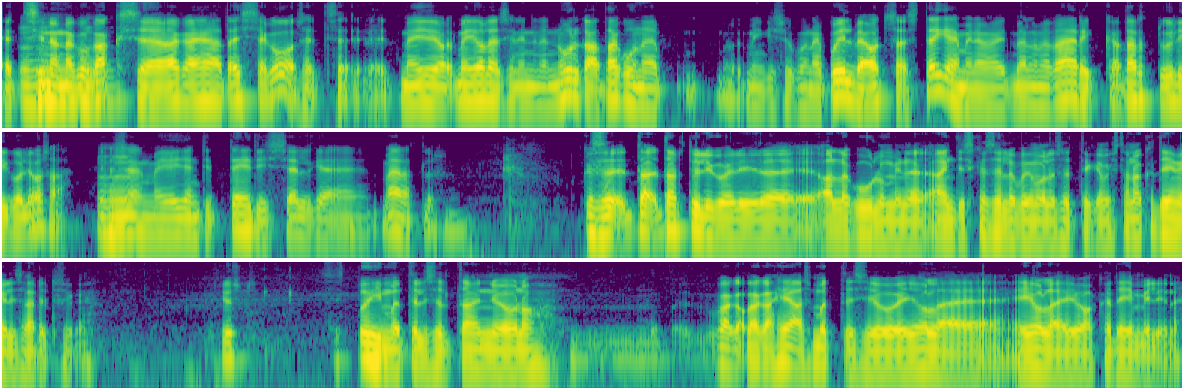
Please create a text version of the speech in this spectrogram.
et mm -hmm. siin on nagu mhm. kaks äh, väga head asja koos, et see, et me ei, me ei ole selline nurgatagune mingisugune põlve otsas tegemine, vaid me oleme väärika Tartu Ülikooli osa mm. -hmm. ja see on meie identiteedis selge määratlus. kas ta-, Tartu Ülikoolile alla kuulumine andis ka selle võimaluse, et tegemist on akadeemilise haridusega? just. sest põhimõtteliselt on ju noh, väga, väga heas mõttes ju ei ole, ei ole ju akadeemiline.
